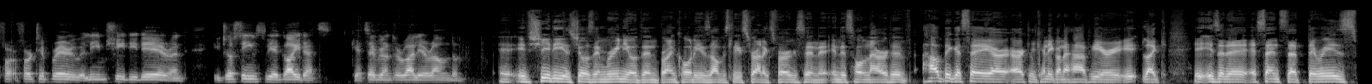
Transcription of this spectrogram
for, for Tipperary with Liam Sheedy there, and he just seems to be a guy that gets everyone to rally around him. If Sheedy is Jose Mourinho, then Brian Cody is obviously Sir Alex Ferguson in this whole narrative. How big a say are, are Kilkenny going to have here? It, like, is it a, a, sense that there is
